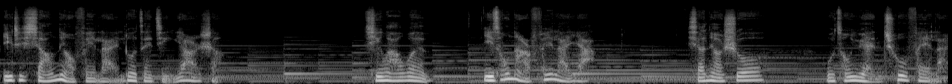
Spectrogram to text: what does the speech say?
一只小鸟飞来，落在井沿上。青蛙问：“你从哪儿飞来呀？”小鸟说：“我从远处飞来，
